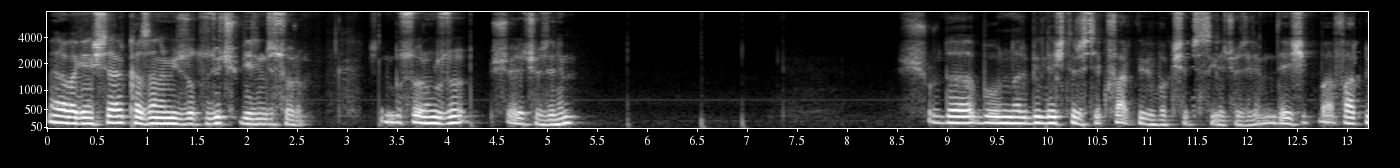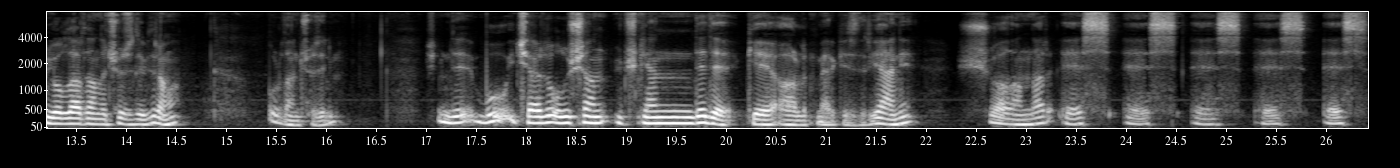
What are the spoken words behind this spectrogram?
Merhaba gençler, kazanım 133 birinci soru. Şimdi bu sorumuzu şöyle çözelim. Şurada bunları birleştirirsek farklı bir bakış açısıyla çözelim. Değişik farklı yollardan da çözülebilir ama buradan çözelim. Şimdi bu içeride oluşan üçgende de G ağırlık merkezidir. Yani şu alanlar S, S, S, S, S,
